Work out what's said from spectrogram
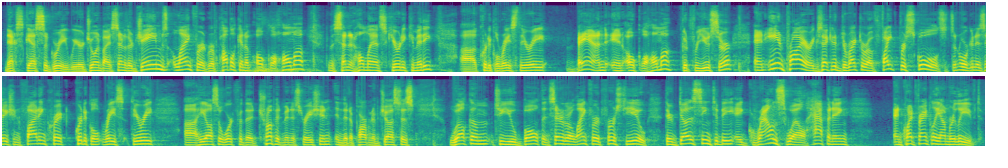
next guests agree. We are joined by Senator James Lankford, Republican of Oklahoma, from the Senate Homeland Security Committee. Uh, critical race theory banned in Oklahoma. Good for you, sir. And Ian Prior, Executive Director of Fight for Schools. It's an organization fighting critical race theory. Uh, he also worked for the Trump administration in the Department of Justice. Welcome to you both. And Senator Lankford, first to you. There does seem to be a groundswell happening, and quite frankly, I'm relieved.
